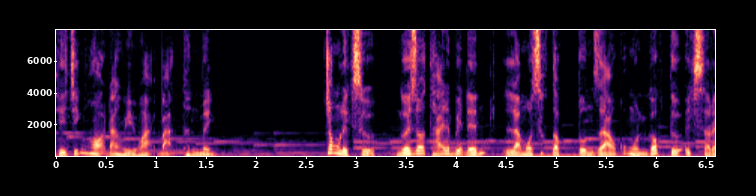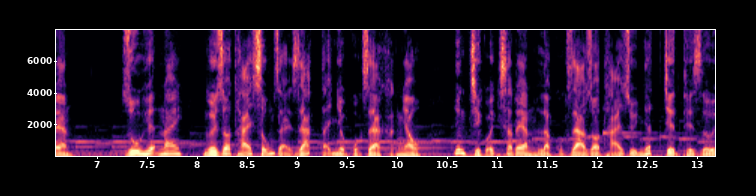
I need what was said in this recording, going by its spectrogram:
thì chính họ đang hủy hoại bản thân mình. Trong lịch sử, người Do Thái được biết đến là một sắc tộc tôn giáo có nguồn gốc từ Israel. Dù hiện nay người Do Thái sống rải rác tại nhiều quốc gia khác nhau, nhưng chỉ có Israel là quốc gia Do Thái duy nhất trên thế giới.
